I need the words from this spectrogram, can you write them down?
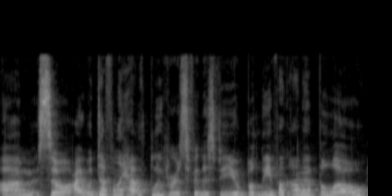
Um, so I would definitely have bloopers for this video, but leave a comment below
